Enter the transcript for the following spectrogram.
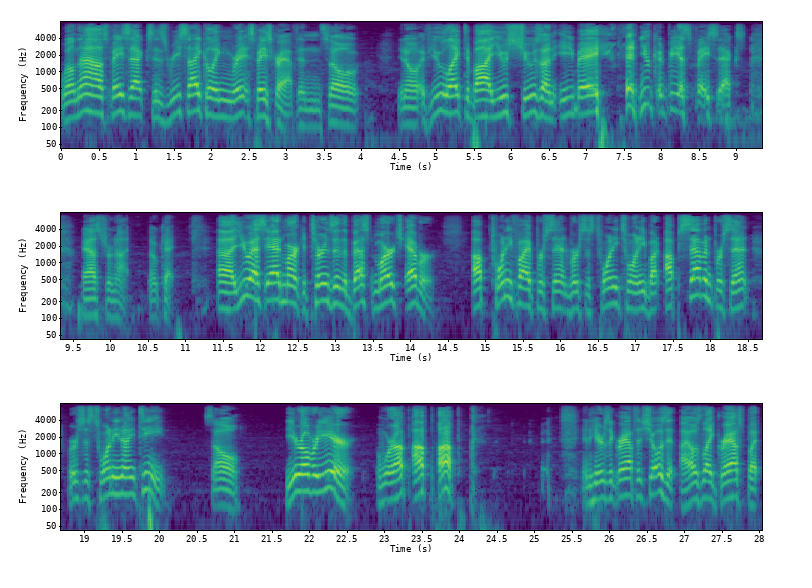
well, now SpaceX is recycling spacecraft, and so you know, if you like to buy used shoes on eBay, then you could be a SpaceX astronaut. Okay. Uh, U.S. ad market turns in the best March ever, up 25% versus 2020, but up 7% versus 2019. So, year over year, we're up, up, up. and here's a graph that shows it. I always like graphs, but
